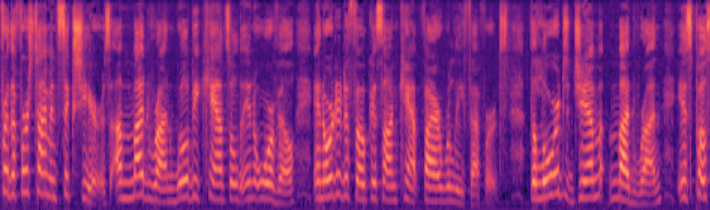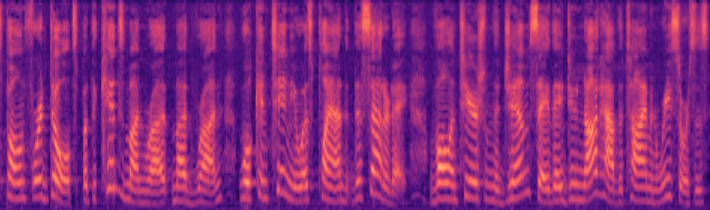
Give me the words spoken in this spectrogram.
And for the first time in six years, a mud run will be canceled in Oroville in order to focus on Camp Fire relief efforts. The Lord's Gym Mud Run is postponed for adults, but the kids' mud run will continue as planned this Saturday. Volunteers from the gym say they do not have the time and resources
